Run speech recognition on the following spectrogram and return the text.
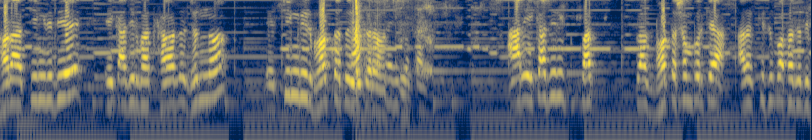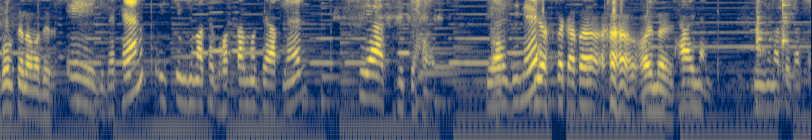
ধরা চিংড়ি দিয়ে এই কাজির ভাত খাওয়ার জন্য এই চিংড়ির ভর্তা তৈরি করা হচ্ছে। আর এই কাজির ভাত প্লাস ভর্তা সম্পর্কে আরও কিছু কথা যদি বলতেন আমাদের। এই দেখেন এই চিংড়ি মাছের ভর্তার মধ্যে আপনার পেঁয়াজ দিতে হয়। পেঁয়াজ দিলে পেঁয়াজটা কাটা হয় নাই। হয় নাই। চিংড়ি মাছের কাটা।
